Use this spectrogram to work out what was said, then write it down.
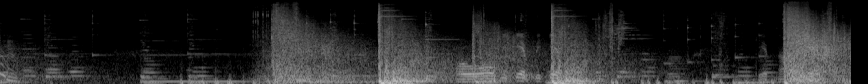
อืมโอ้มีเก็บมีเก็บ เก็บหน้อยเก็บ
